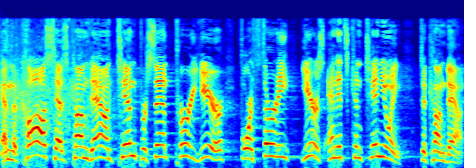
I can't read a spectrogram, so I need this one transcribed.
And the cost has come down 10% per year for 30 years, and it's continuing to come down.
